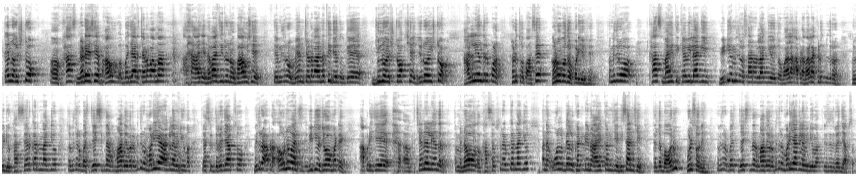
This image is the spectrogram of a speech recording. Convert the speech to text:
તેનો સ્ટોક ખાસ નડે છે ભાવ બજાર ચડવામાં. આજે નવા જીરુનો ભાવ છે. તે મિત્રો મેન ચડવા નથી દેતું. તે જૂનો સ્ટોક છે. જૂનો સ્ટોક હાલની અંદર પણ ખેડૂતો પાસે ઘણો બધો પડ્યો છે. તો મિત્રો, ખાસ માહિતી કેવી લાગી? વીડિયો મિત્રો સારો લાગ્યો હોય તો વાલા, આપણા વાલા ખેડૂત મિત્રોનો વીડિયો ખાસ શેર કરી નાખજો. તો મિત્રો, બસ જય સિદ્ધાર્થ મહાદેવર. મિત્રો, મળીએ આગલા વિડીયોમાં. ત્યાં સુધી રજા આપશો. મિત્રો, આપણા અવનવા વીડિયો જોવા માટે આપણી જે ચેનલની અંદર તમે નવા હો તો ખાસ સબસ્ક્રાઈબ કરી નાખજો. અને ઓલ બેલ ઘંટડીનું આઇકન જે નિશાન છે તે દબાવવાનું ભૂલશો નહીં. મિત્રો, બસ જય સિદ્ધાર્થ મહાદેવર. મિત્રો, મળીએ આગલા વિડીયોમાં. ત્યાં સુધી રજા આપશો.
